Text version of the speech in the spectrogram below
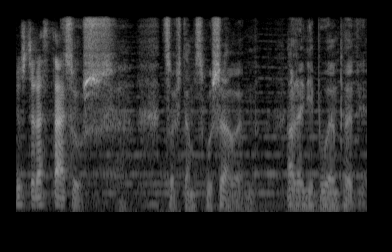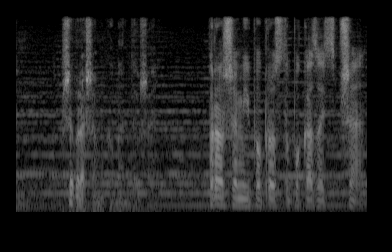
Już teraz tak. Cóż, coś tam słyszałem, ale nie byłem pewien. Przepraszam, komandorze. Proszę mi po prostu pokazać sprzęt.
